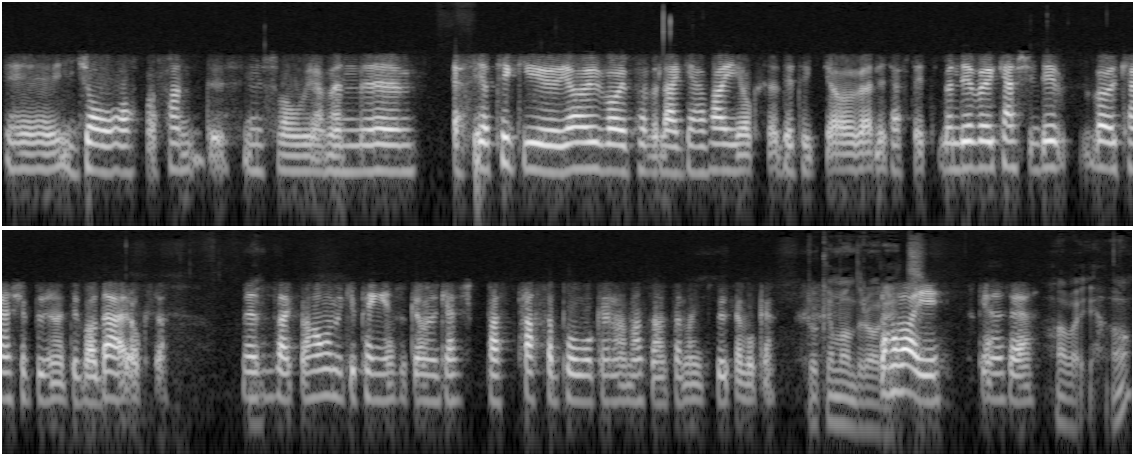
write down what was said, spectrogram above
Eh, ja, vad fan, nu svor jag, men eh, alltså jag tycker ju, jag har ju varit på läge i Hawaii också. Det tyckte jag var väldigt häftigt. Men det var ju kanske, det var kanske på grund av att det var där också. Men som sagt, har man mycket pengar så kan man kanske passa på att åka någon annanstans där man inte brukar åka. Då kan man dra dit. Hawaii, ska jag säga. Hawaii, ja.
